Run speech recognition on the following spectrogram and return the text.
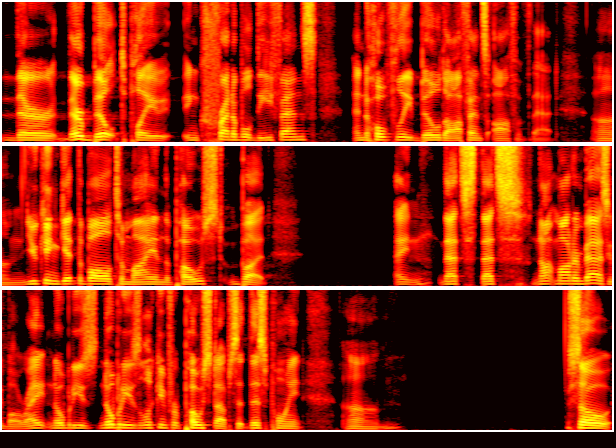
they're they're built to play incredible defense and to hopefully build offense off of that. Um, you can get the ball to Mya in the post, but I mean, that's that's not modern basketball, right? Nobody's nobody's looking for post ups at this point. Um, so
